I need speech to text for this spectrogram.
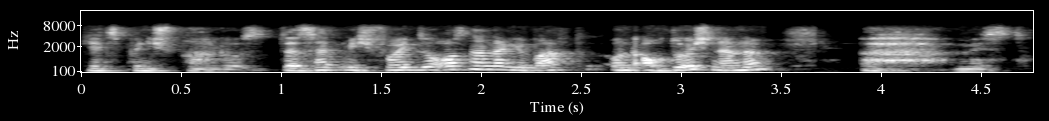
jetzt bin ich sprachlos. Das hat mich vorhin so auseinandergebracht und auch durcheinander. Ah, Mist.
